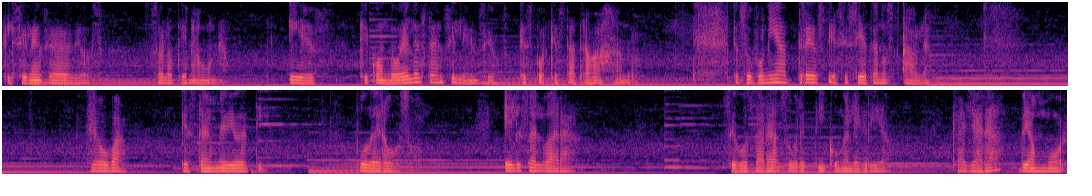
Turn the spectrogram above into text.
El silencio de Dios solo tiene una y es que cuando Él está en silencio es porque está trabajando. En Sinfonía 3:17 nos habla, Jehová está en medio de ti, poderoso. Él salvará, se gozará sobre ti con alegría, callará de amor,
